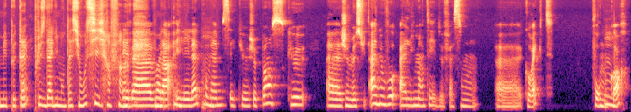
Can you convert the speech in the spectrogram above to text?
mais peut-être Ouais. plus d'alimentation aussi. Enfin, Et ben voilà, mais- il est là le problème, c'est que je pense que euh, je me suis à nouveau alimentée de façon correcte pour mon Mm. corps.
